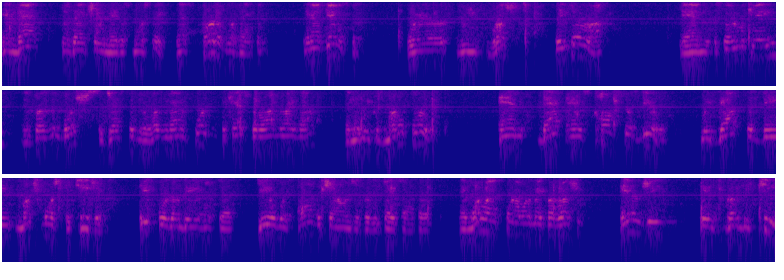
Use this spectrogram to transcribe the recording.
And that has actually made us more safe. That's part of what happened in Afghanistan, where we rushed into Iraq, and Senator McCain and President Bush suggested that it wasn't that important to catch Bin Laden right now, and that we could muddle through it. And that has cost us dearly. We've got to be much more strategic if we're going to be able to deal with all the challenges that we face out there. And one last point I want to make about Russia energy is going to be key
